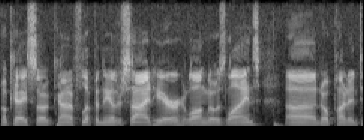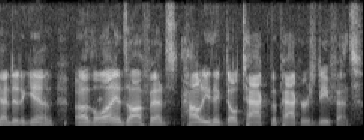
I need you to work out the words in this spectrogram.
Okay, so kind of flipping the other side here along those lines, uh, no pun intended again. Uh, the Lions offense, how do you think they'll attack the Packers defense?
